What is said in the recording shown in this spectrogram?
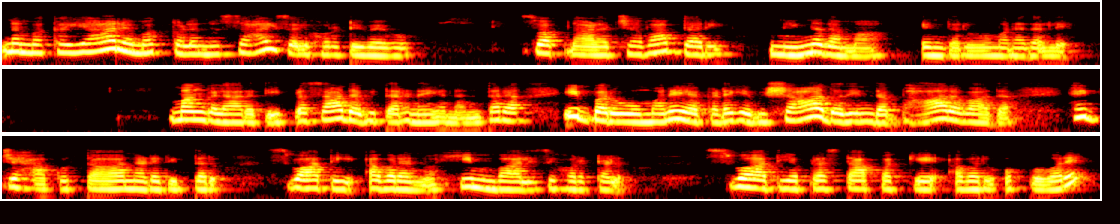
ನಮ್ಮ ಕೈಯಾರೆ ಮಕ್ಕಳನ್ನು ಸಾಯಿಸಲು ಹೊರಟಿವೆವು. ಸ್ವಪ್ನಾಳ ಜವಾಬ್ದಾರಿ ನಿನ್ನದಮ್ಮ ಎಂದರು ಮನದಲ್ಲೇ. ಮಂಗಳಾರತಿ ಪ್ರಸಾದ ವಿತರಣೆಯ ನಂತರ ಇಬ್ಬರೂ ಮನೆಯ ಕಡೆಗೆ ವಿಷಾದದಿಂದ ಭಾರವಾದ ಹೆಜ್ಜೆ ಹಾಕುತ್ತಾ ನಡೆದಿದ್ದರು. ಸ್ವಾತಿ ಅವರನ್ನು ಹಿಂಬಾಲಿಸಿ ಹೊರಟಳು. ಸ್ವಾತಿಯ ಪ್ರಸ್ತಾಪಕ್ಕೆ ಅವರು ಒಪ್ಪುವರೆ.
